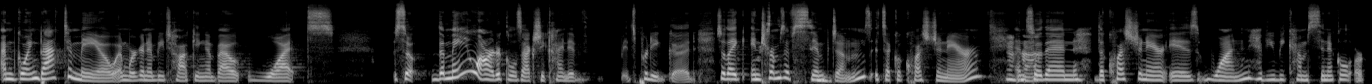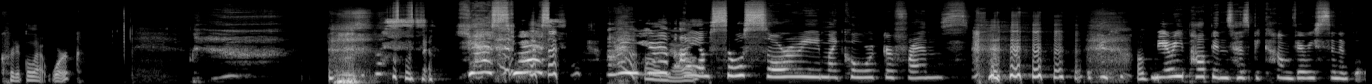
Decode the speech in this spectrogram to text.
I'm going back to Mayo, and we're going to be talking about what. So, the Mayo article is actually kind of it's pretty good. So, like in terms of symptoms, it's like a questionnaire, and Uh-huh. so then the questionnaire is one: Have you become cynical or critical at work? yes, yes. I Oh, no. I am so sorry, my coworker friends. Oh. Mary Poppins has become very cynical.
